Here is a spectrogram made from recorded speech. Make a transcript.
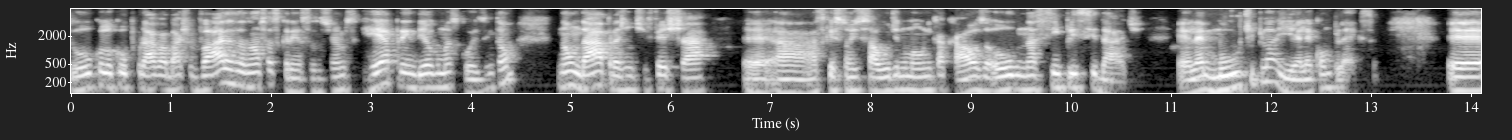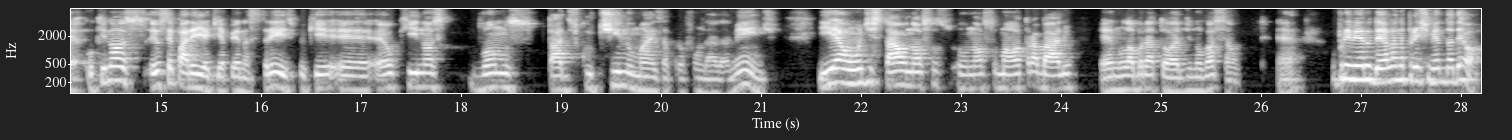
ou colocou por água abaixo várias das nossas crenças. Nós tivemos que reaprender algumas coisas. Então, não dá para a gente fechar é, a, as questões de saúde numa única causa ou na simplicidade. Ela é múltipla e ela é complexa. É, o que nós, eu separei aqui apenas três, porque é, é o que nós vamos estar tá discutindo mais aprofundadamente e é onde está o nosso, o nosso maior trabalho é, no laboratório de inovação. É. O primeiro dela é no preenchimento da DO.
